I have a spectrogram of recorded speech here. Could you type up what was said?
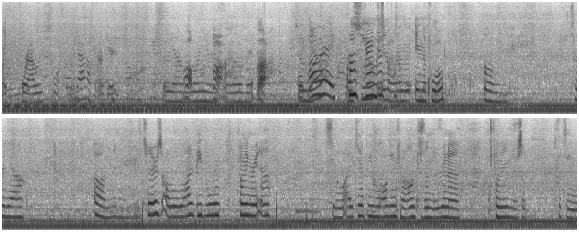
like four hours. Care. So yeah, we're going in a little bit. So yeah, I'll see you in, in the pool. Um. So yeah. Um. So there's a lot of people coming right now. So I can't be vlogging for long because then they're gonna come in. There's like freaking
